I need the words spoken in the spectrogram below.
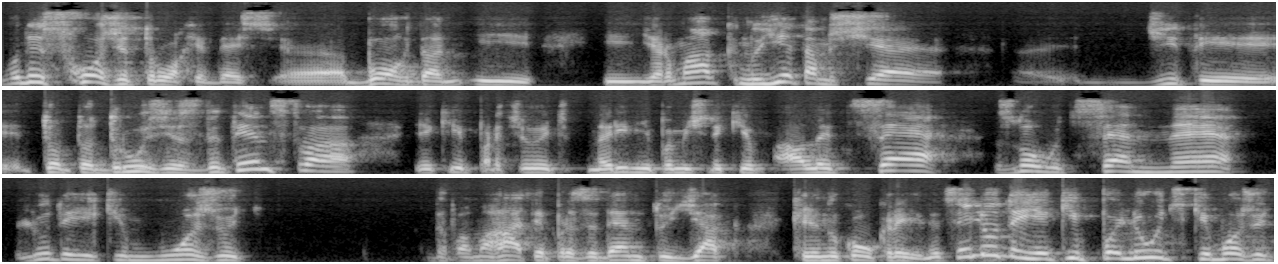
вони схожі трохи десь е, Богдан і і Єрмак. Ну є там ще е, діти, тобто друзі з дитинства, які працюють на рівні помічників, але це знову це не люди, які можуть допомагати президенту як керівнику України. Це люди, які по-людськи можуть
